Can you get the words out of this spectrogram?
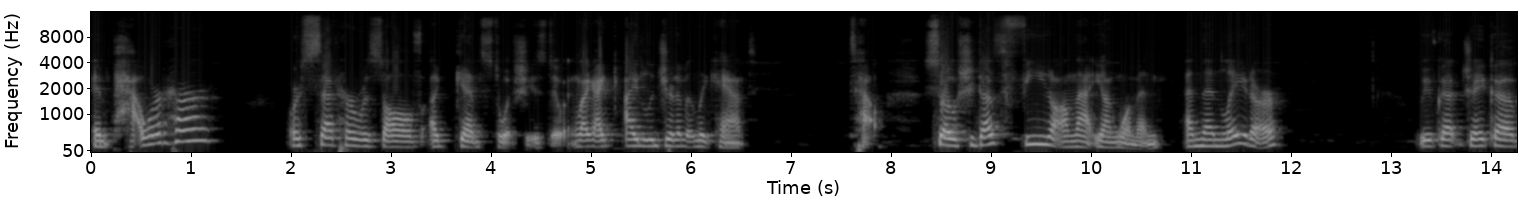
empowered her or set her resolve against what she's doing. Like, I, I legitimately can't tell. So she does feed on that young woman. And then later, we've got Jacob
